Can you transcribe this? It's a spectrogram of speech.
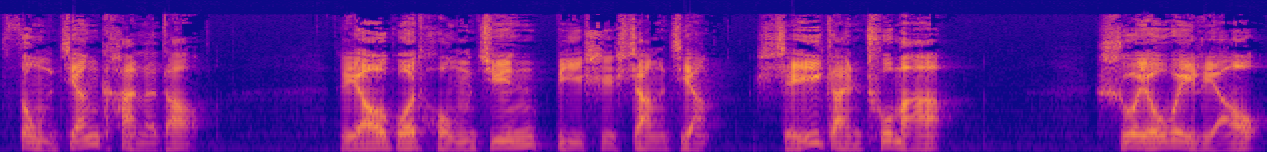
宋江看了道：“辽国统军必是上将，谁敢出马？”说犹未了，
